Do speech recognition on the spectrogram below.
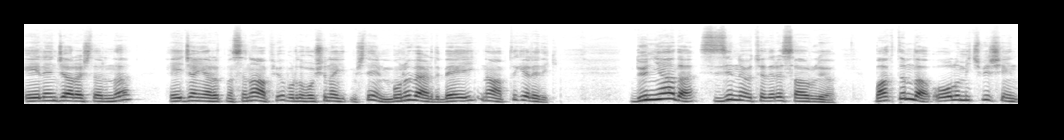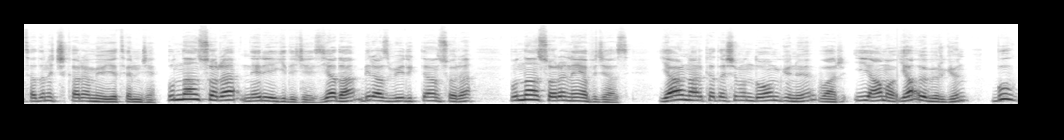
eğlence araçlarında heyecan yaratması ne yapıyor? Burada hoşuna gitmiş değil mi? Bunu verdi. B'yi ne yaptık? Eledik. Dünya da sizinle ötelere savruluyor. Baktım da oğlum hiçbir şeyin tadını çıkaramıyor yeterince. Bundan sonra nereye gideceğiz? Ya da biraz büyüdükten sonra bundan sonra ne yapacağız? Yarın arkadaşımın doğum günü var. İyi ama ya öbür gün? Bu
